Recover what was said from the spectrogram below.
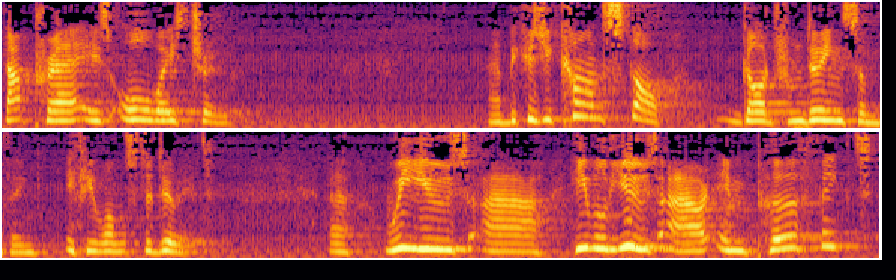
that prayer is always true. Uh, because you can't stop God from doing something if He wants to do it. Uh, we use our, He will use our imperfect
